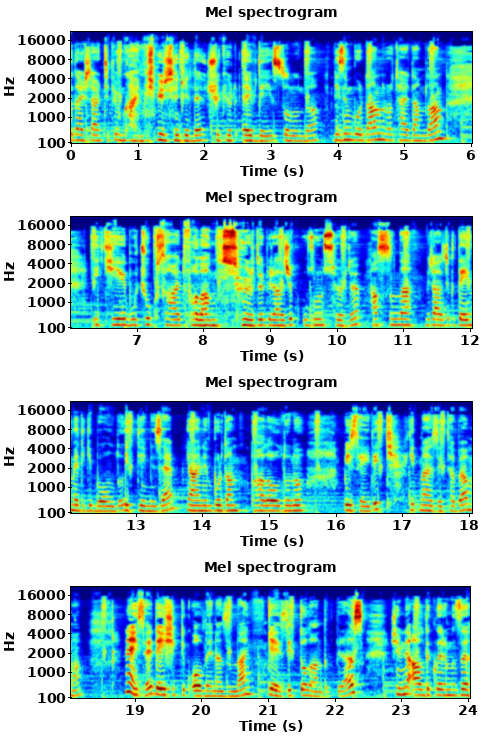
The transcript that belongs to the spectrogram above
Arkadaşlar tipim kaymış bir şekilde şükür evdeyiz sonunda. Bizim buradan Rotterdam'dan iki buçuk saat falan sürdü. Birazcık uzun sürdü. Aslında birazcık değmedi gibi oldu gittiğimize. Yani buradan pahalı olduğunu bilseydik gitmezdik tabi ama Neyse değişiklik oldu en azından. Gezdik, dolandık biraz. Şimdi aldıklarımızı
